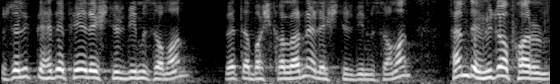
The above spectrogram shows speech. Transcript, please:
Özellikle HDP'yi eleştirdiğimiz zaman ve de başkalarını eleştirdiğimiz zaman hem de Hüdapar'ın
